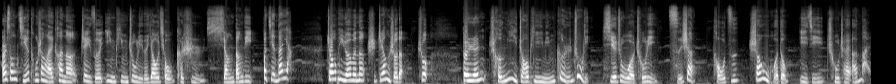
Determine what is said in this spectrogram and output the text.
而从截图上来看呢，这则应聘助理的要求可是相当的不简单呀。招聘原文呢是这样说的：说本人诚意招聘一名个人助理，协助我处理慈善、投资、商务活动以及出差安排，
